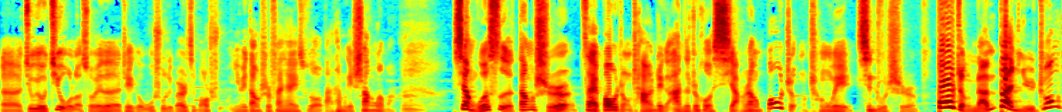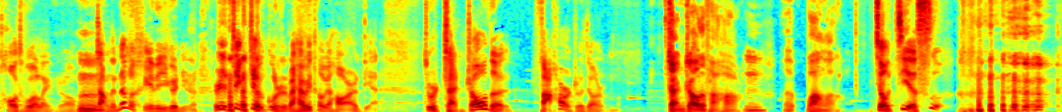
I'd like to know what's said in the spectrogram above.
呃，就又救了所谓的这个五鼠里边的锦毛鼠，因为当时犯下一错，把他们给伤了嘛。嗯，相国寺当时在包拯查完这个案子之后，想让包拯成为新住持，包拯男扮女装逃脱了，你知道吗？嗯长得那么黑的一个女人，而且这 这个故事里边还有一特别好玩的点，就是展昭的法号知道叫什么吗？展昭的法号，嗯，呃，忘了。叫戒色。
